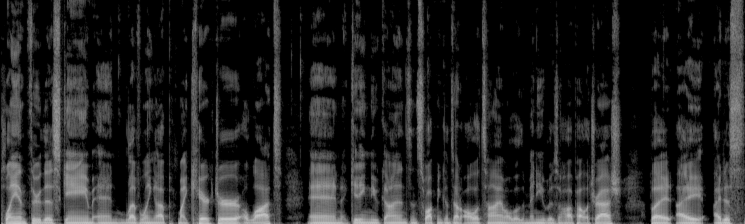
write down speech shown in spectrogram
playing through this game and leveling up my character a lot and getting new guns and swapping guns out all the time although the menu was a hot pile of trash. But i i just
